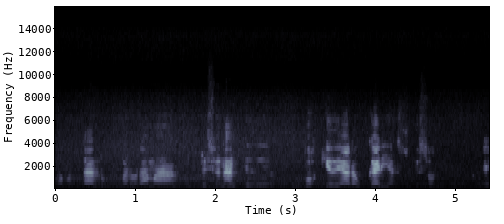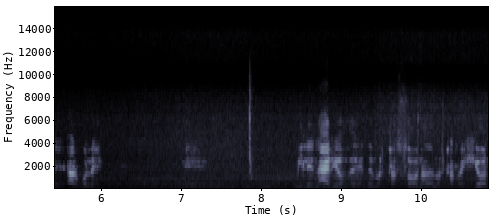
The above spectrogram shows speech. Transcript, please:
una postal, un panorama impresionante de un bosque de araucarias, que son eh, árboles eh, milenarios de, nuestra zona, de nuestra región,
